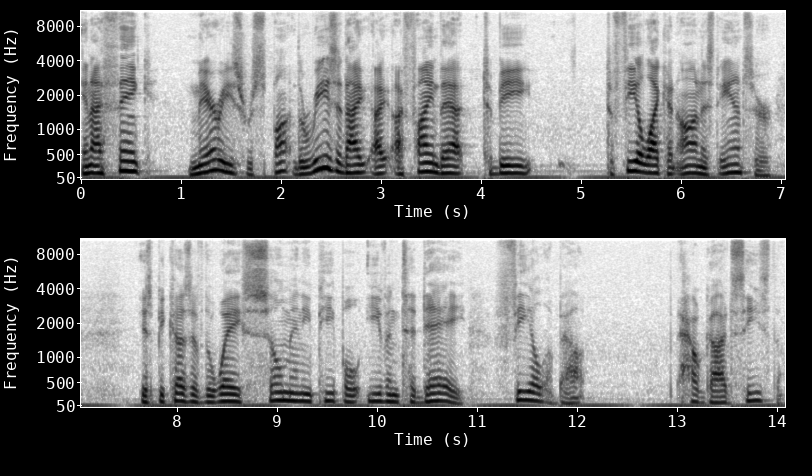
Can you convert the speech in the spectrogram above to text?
And I think Mary's response, the reason I, I, I, find that to be, to feel like an honest answer, is because of the way so many people, even today, feel about how God sees them.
